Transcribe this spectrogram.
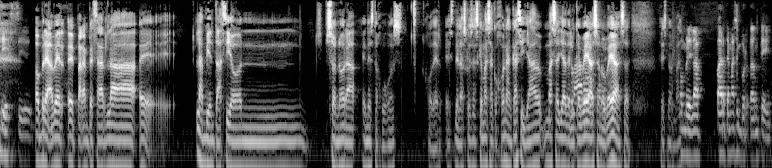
Sí, sí. Hombre, a ver, eh, para empezar, la, eh, la ambientación sonora en estos juegos, joder, es de las cosas que más acojonan casi, ya más allá de lo que Claro, veas o no veas, es normal. Hombre, la parte más importante.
